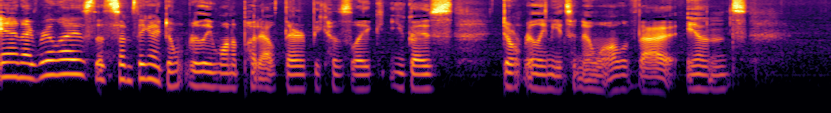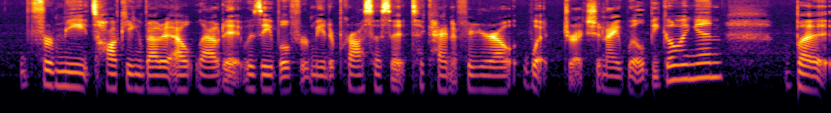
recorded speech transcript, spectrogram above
and I realize that's something I don't really want to put out there because, like, you guys don't really need to know all of that. And for me talking about it out loud, it was able for me to process it to kind of figure out what direction I will be going in. But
